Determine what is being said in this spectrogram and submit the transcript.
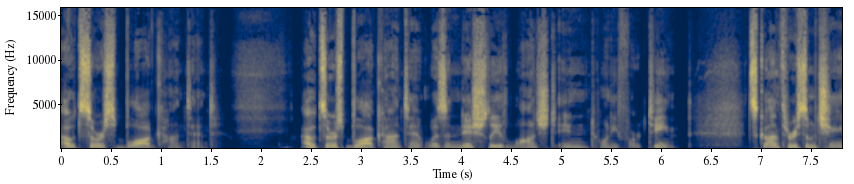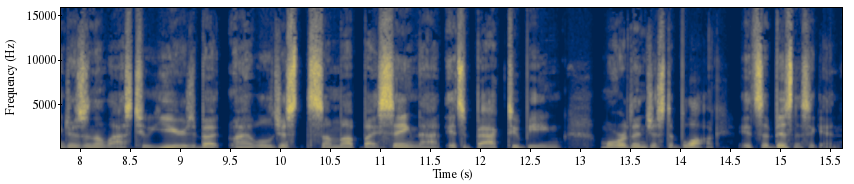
Outsource blog content. Outsource blog content was initially launched in 2014. It's gone through some changes in the last two years, but I will just sum up by saying that it's back to being more than just a blog. It's a business again.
